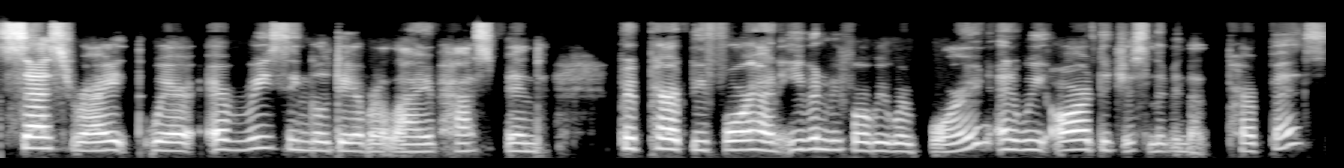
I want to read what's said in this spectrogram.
says, right, where every single day of our life has been prepared beforehand, even before we were born, and we are to just live in that purpose.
